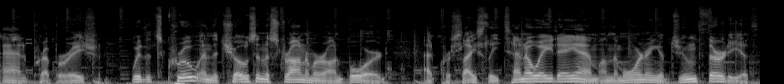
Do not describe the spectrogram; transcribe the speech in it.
and preparation. With its crew and the chosen astronomer on board, at precisely 10:08 a.m. on the morning of June 30th,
